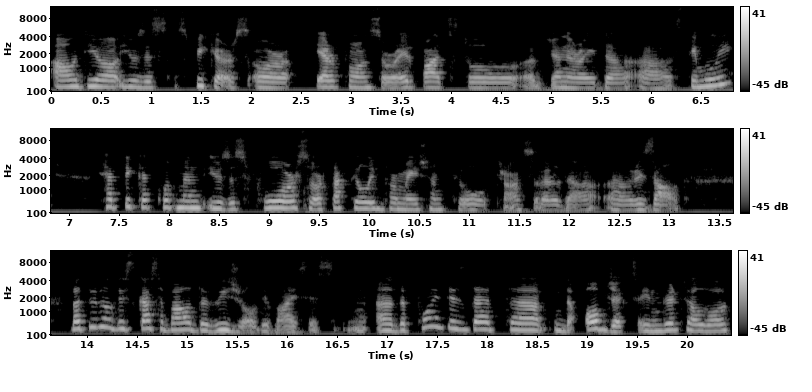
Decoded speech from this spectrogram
Audio uses speakers or earphones or AirPods to uh, generate the uh, stimuli. Haptic equipment uses force or tactile information to transfer the uh, result but we will discuss about the visual devices. Uh, the point is that uh, the objects in virtual world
